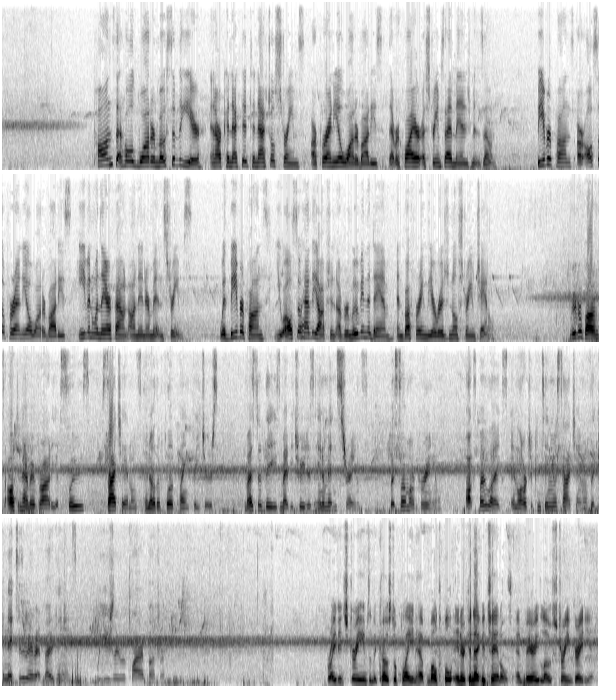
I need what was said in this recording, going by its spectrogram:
Ponds that hold water most of the year and are connected to natural streams are perennial water bodies that require a streamside management zone. Beaver ponds are also perennial water bodies, even when they are found on intermittent streams. With beaver ponds, you also have the option of removing the dam and buffering the original stream channel. River bottoms often have a variety of sloughs, side channels, and other floodplain features. Most of these may be treated as intermittent streams, but some are perennial. Oxbow lakes and larger continuous side channels that connect to the river at both ends will usually require a buffer. Braided streams in the coastal plain have multiple interconnected channels and very low stream gradient.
